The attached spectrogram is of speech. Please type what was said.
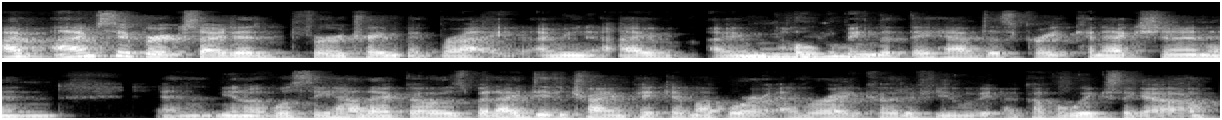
I'm I'm super excited for Trey McBride. I mean, I I'm mm-hmm. hoping that they have this great connection and and you know we'll see how that goes. But I did try and pick him up wherever I could a few a couple weeks ago.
